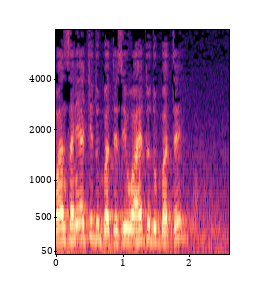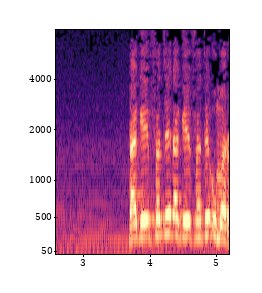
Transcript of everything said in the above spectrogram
waan sanii achi dubbatte si waa hedduu dubbatte dhageeffatee dhageeffatee umar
